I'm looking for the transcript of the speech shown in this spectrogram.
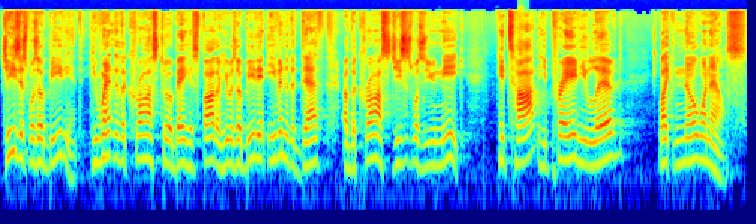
Jesus was obedient. He went to the cross to obey his Father. He was obedient even to the death of the cross. Jesus was unique. He taught, he prayed, he lived like no one else.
